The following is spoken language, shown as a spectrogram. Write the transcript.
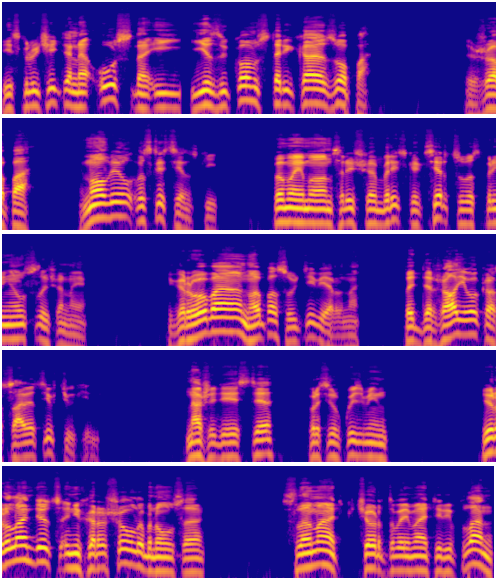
исключительно устно и языком старика Зопа. — Жопа, — молвил Воскресенский. По-моему, он слишком близко к сердцу воспринял услышанное. Грубо, но по сути верно. Поддержал его красавец Евтюхин. «Наши действия?» — просил Кузьмин. Ирландец нехорошо улыбнулся. «Сломать к чертовой матери план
